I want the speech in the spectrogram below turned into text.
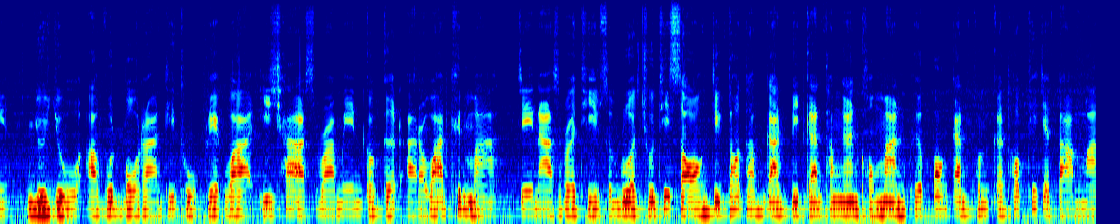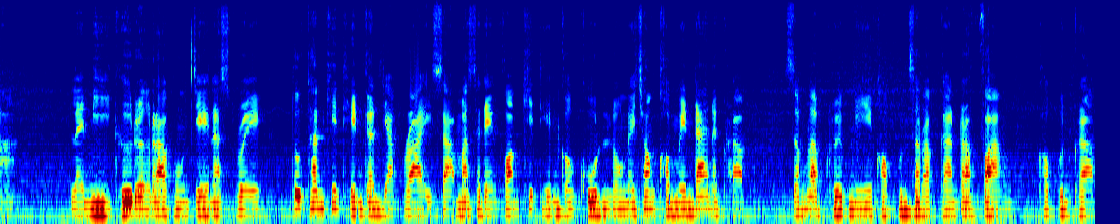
อยู่ๆอาวุธโบราณที่ถูกเรียกว่าอีชาสราเมนก็เกิดอารวาสขึ้นมาเจนัสและทีมสำรวจชุดที่ 2 จึงต้องทำการปิดการทำงานของมันเพื่อป้องกันผลกระทบที่จะตามมา และนี่คือเรื่องราวของเจนัสเดรกทุกท่านคิดเห็นกันอย่างไร สามารถแสดงความคิดเห็นของคุณลงในช่องคอมเมนต์ได้นะครับสำหรับคลิปนี้ขอบคุณสำหรับการรับฟัง ขอบคุณครับ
